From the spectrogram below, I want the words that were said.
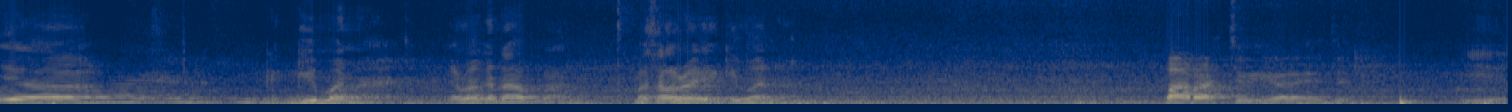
Ya gimana? Emang kenapa? Masa lalu kayak gimana? Parah cuy kayaknya cuy. Iya.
